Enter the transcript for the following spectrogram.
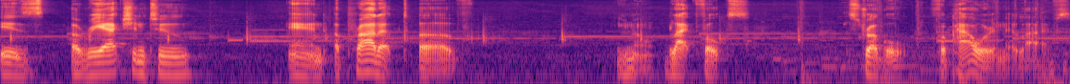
is a reaction to and a product of you know black folks struggle for power in their lives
